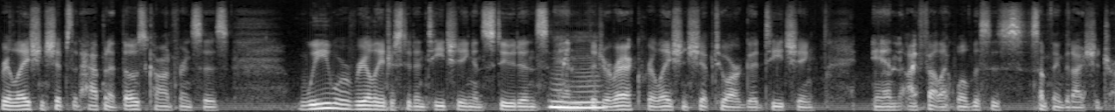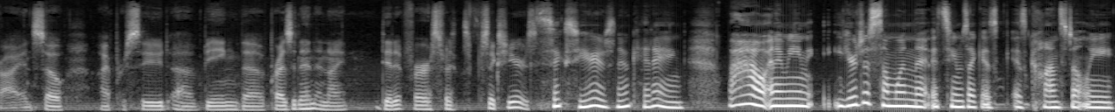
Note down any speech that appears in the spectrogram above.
relationships that happen at those conferences. We were really interested in teaching and students mm-hmm. and the mm-hmm. direct relationship to our good teaching and I felt like, well, this is something that I should try. And so I pursued uh, being the president, and I did it for, for six years. Six years, no kidding. Wow. And I mean, you're just someone that it seems like is is constantly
